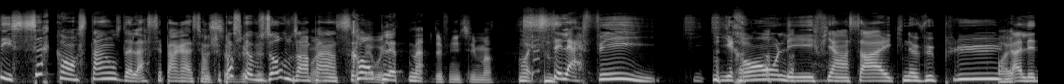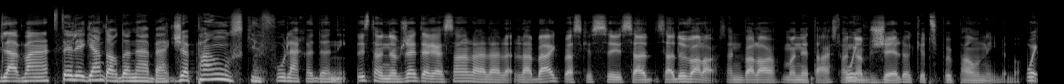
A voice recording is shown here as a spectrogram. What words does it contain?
des circonstances de la séparation. Je C'est sais pas ce que vous autres vous en Ouais. pensez. Com- Complètement. Définitivement. Si c'est la fille qui, qui rompt les fiançailles, qui ne veut plus Ouais. aller de l'avant, C'est élégant d'ordonner la bague. je pense qu'il faut la redonner. C'est un objet intéressant, la, la- la- la bague, parce que c'est, ça, ça a deux valeurs. Ça a une valeur monétaire, c'est un Oui. objet là, que tu peux pawner. là, bon. Oui.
